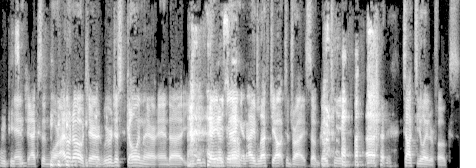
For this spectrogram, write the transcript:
And Jackson Moore. I don't know, Jared. We were just going there, and uh, you didn't say anything, so. and I left you out to dry. So go team. Uh, talk to you later, folks.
